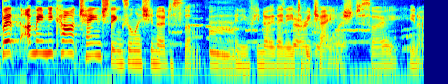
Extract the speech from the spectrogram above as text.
But I mean, you can't change things unless you notice them. And if you know they need to be good point. changed. So, you know,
